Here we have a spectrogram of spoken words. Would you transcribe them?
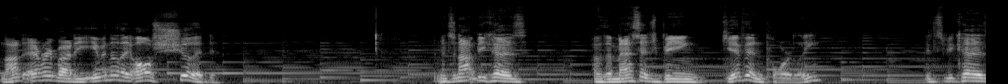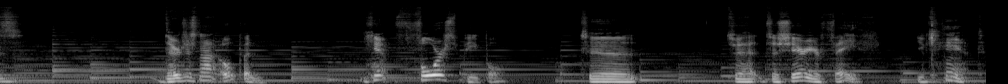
Not everybody, even though they all should. And it's not because of the message being given poorly, it's because they're just not open. You can't force people to, to, to share your faith. You can't.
